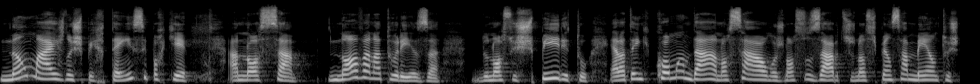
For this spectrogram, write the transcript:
não mais nos pertence, porque a nossa nova natureza do nosso espírito, ela tem que comandar a nossa alma, os nossos hábitos, os nossos pensamentos,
